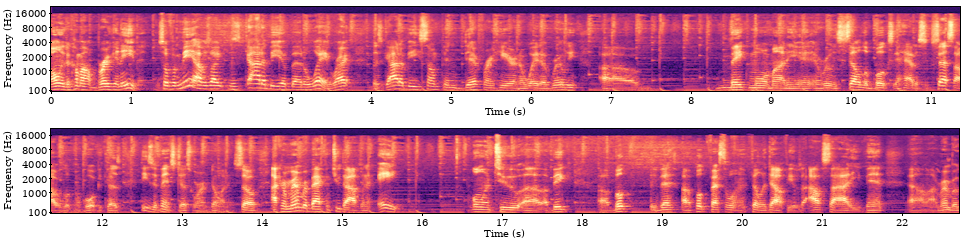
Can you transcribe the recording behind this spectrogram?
only to come out breaking even. So for me, I was like, there's got to be a better way, right? There's got to be something different here in a way to really uh, make more money and, and, really sell the books and have the success I was looking for because these events just weren't doing it. So I can remember back in 2008 going to uh, a big uh, book event, a book festival in Philadelphia. It was an outside event. Um, I remember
